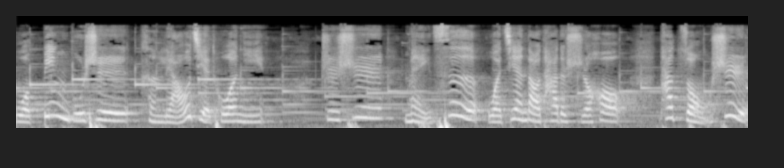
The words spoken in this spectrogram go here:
我并不是很了解托尼，只是每次我见到他的时候，他总是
